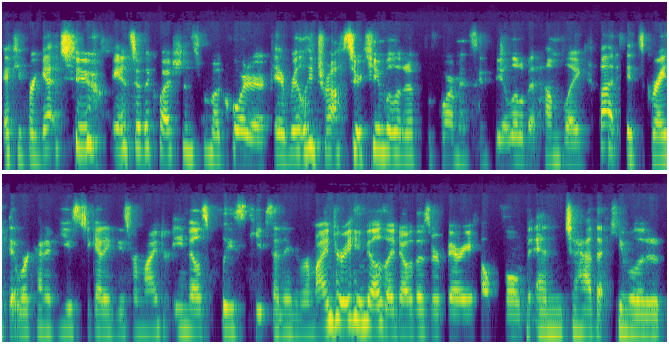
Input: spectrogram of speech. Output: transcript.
if you forget to answer the questions from a quarter, it really drops your cumulative performance. It can be a little bit humbling, but it's great that we're kind of used to getting these reminder emails. Please keep sending reminder emails. I know those are very helpful. And to have that cumulative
